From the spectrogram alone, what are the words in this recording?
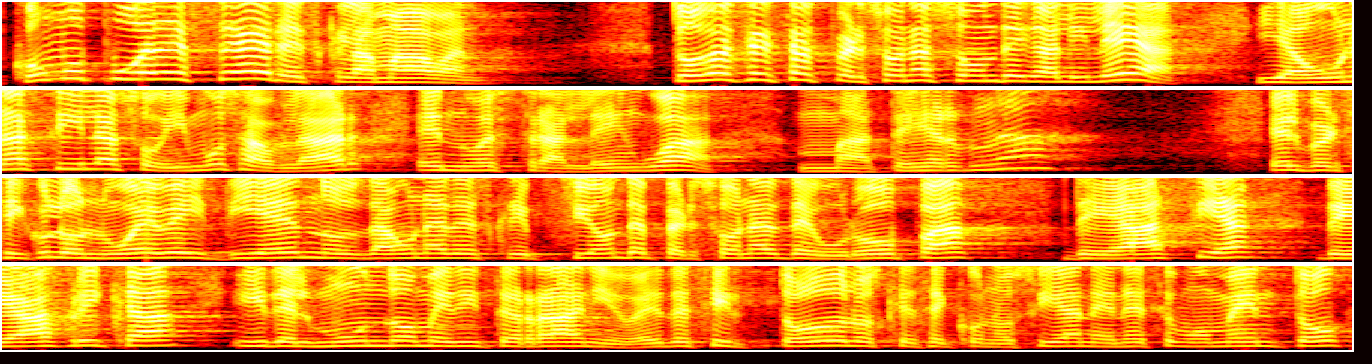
¿Cómo puede ser? exclamaban. Todas estas personas son de Galilea y aún así las oímos hablar en nuestra lengua materna. El versículo 9 y 10 nos da una descripción de personas de Europa, de Asia, de África y del mundo mediterráneo. Es decir, todos los que se conocían en ese momento,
